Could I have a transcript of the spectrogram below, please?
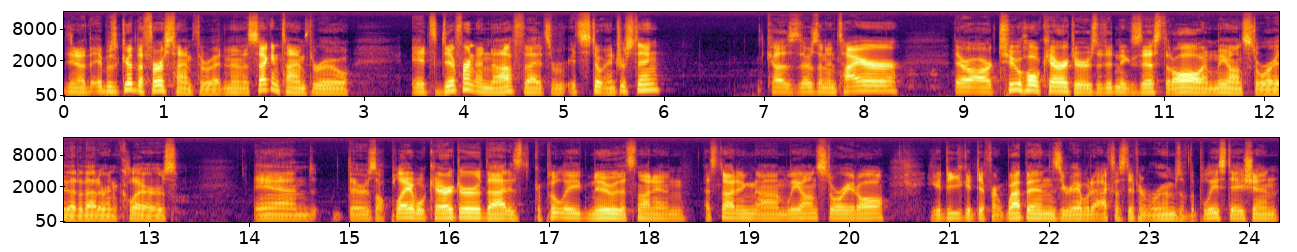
you know, it was good the first time through it, and then the second time through, it's different enough that it's it's still interesting. Because there's an entire, there are two whole characters that didn't exist at all in Leon's story that that are in Claire's, and there's a playable character that is completely new. That's not in that's not in um, Leon's story at all. You get you get different weapons. You're able to access different rooms of the police station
